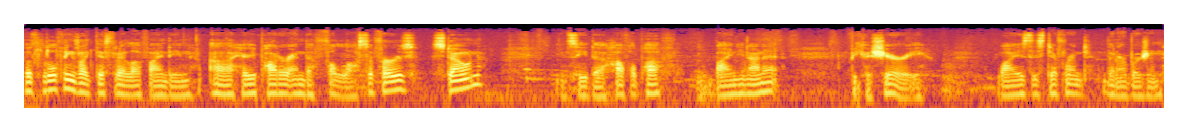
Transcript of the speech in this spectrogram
So it's little things like this that I love finding. Uh, Harry Potter and the Philosopher's Stone. You can see the Hufflepuff binding on it. Because Sherri, why is this different than our version?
